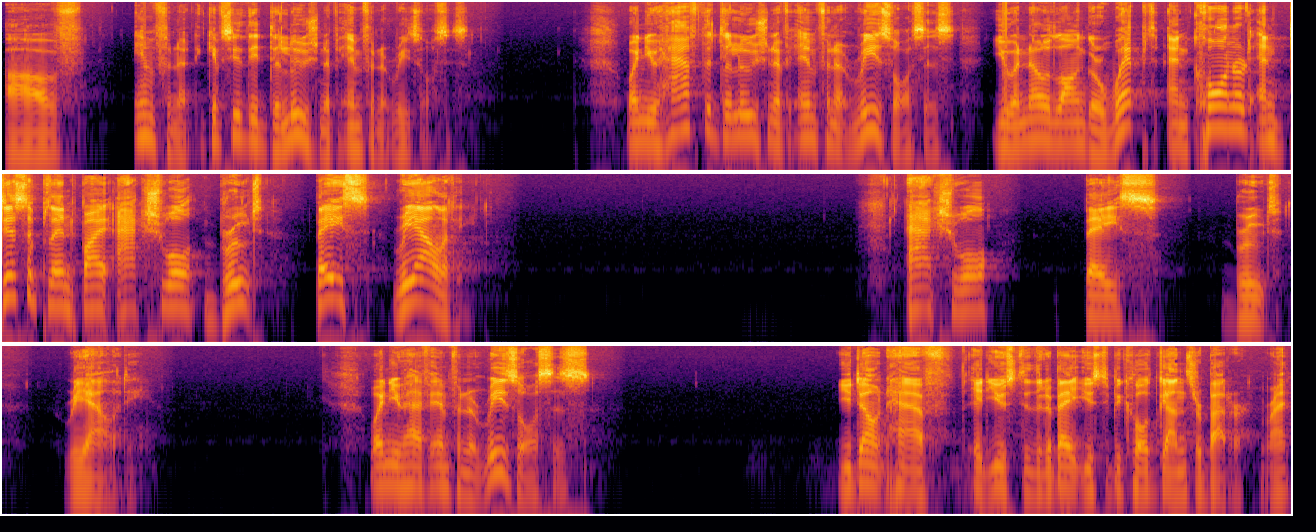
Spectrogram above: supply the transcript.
of infinite, it gives you the delusion of infinite resources. When you have the delusion of infinite resources, you are no longer whipped and cornered and disciplined by actual brute base reality. Actual base brute reality. When you have infinite resources, you don't have it used to the debate used to be called guns or butter, right?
